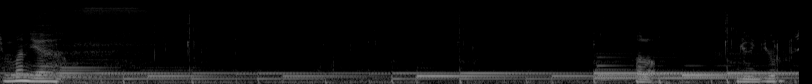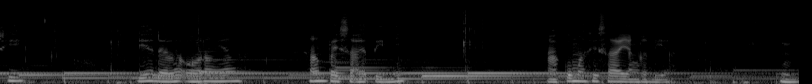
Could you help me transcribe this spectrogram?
cuman ya kalau jujur sih dia adalah orang yang sampai saat ini aku masih sayang ke dia hmm.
